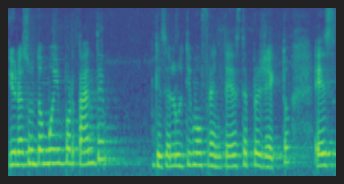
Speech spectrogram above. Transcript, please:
Y un asunto muy importante, que es el último frente de este proyecto, es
